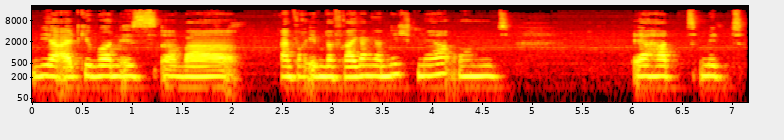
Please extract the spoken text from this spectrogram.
wie er alt geworden ist, äh, war einfach eben der Freigang dann nicht mehr und er hat mit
